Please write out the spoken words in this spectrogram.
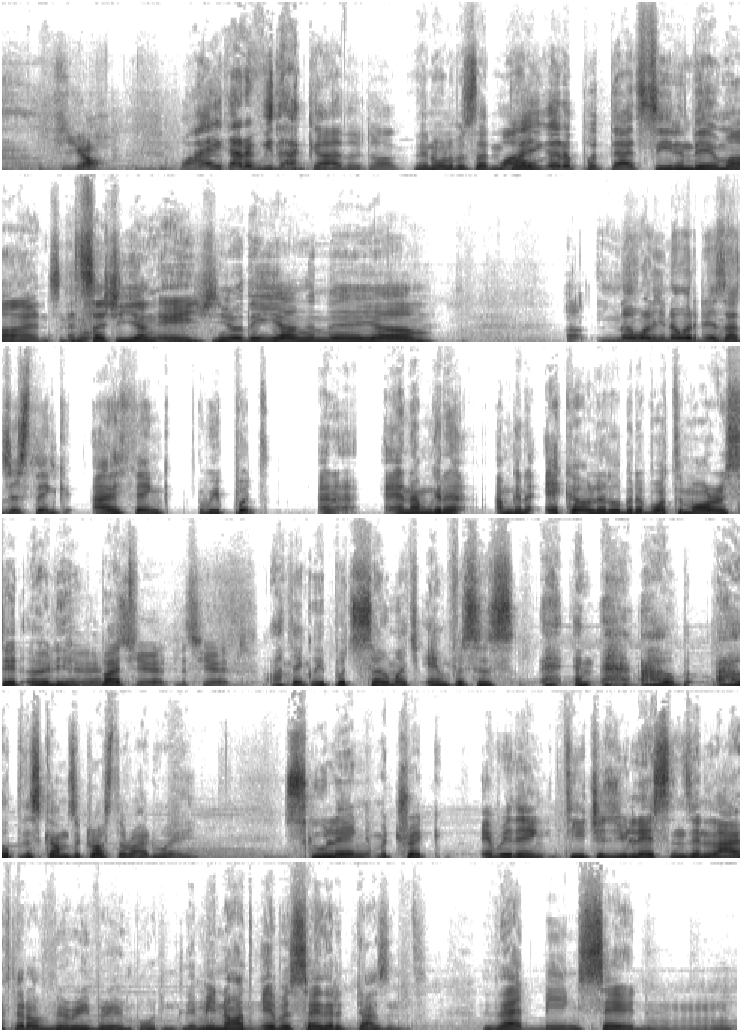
Yo. Why you gotta be that guy though, dog? then all of a sudden, Why Bill- you gotta put that seed in their minds at such a young age? You know they're young and they um. Uh, no, well, you know what it is. I just think I think we put and and I'm gonna I'm gonna echo a little bit of what Tamara said earlier. but hear it. Let's hear it. I think we put so much emphasis, and I hope I hope this comes across the right way. Schooling, matric, everything teaches you lessons in life that are very very important. Let me not mm. ever say that it doesn't. That being said, mm.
